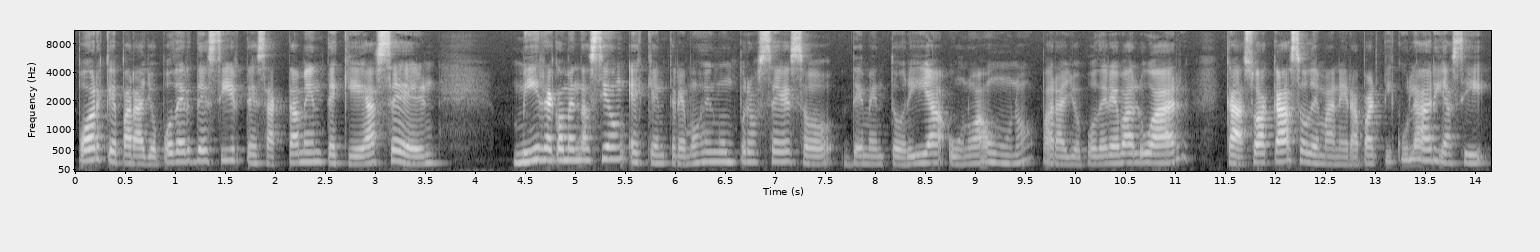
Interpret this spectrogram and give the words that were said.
Porque para yo poder decirte exactamente qué hacer, mi recomendación es que entremos en un proceso de mentoría uno a uno para yo poder evaluar caso a caso de manera particular y así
